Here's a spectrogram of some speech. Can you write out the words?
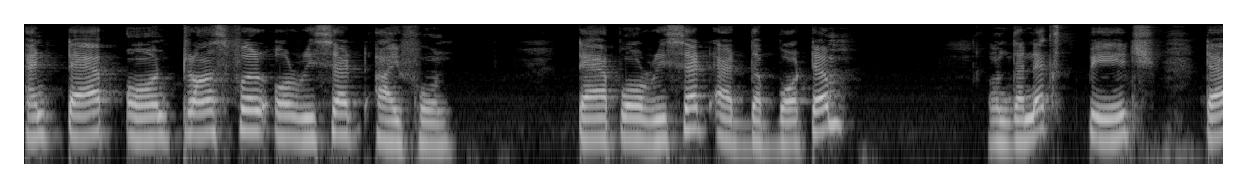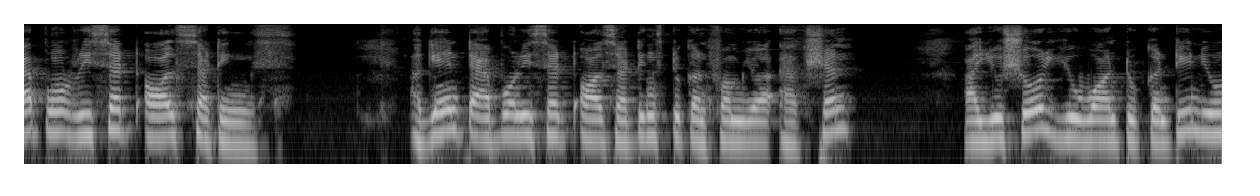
and tap on transfer or reset iphone. Tap on reset at the bottom. On the next page tap on reset all settings. Again tap on reset all settings to confirm your action are you sure you want to continue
